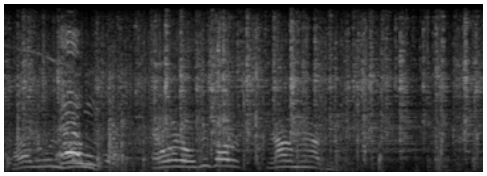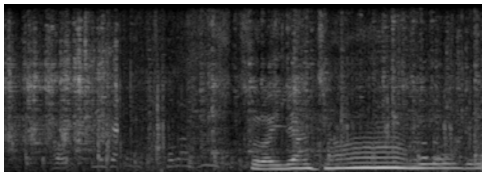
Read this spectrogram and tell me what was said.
খেলা যখন অবিকল লাল মেয়াতে सुरैया जान लोगे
